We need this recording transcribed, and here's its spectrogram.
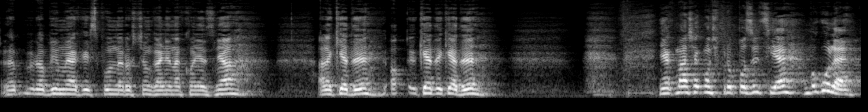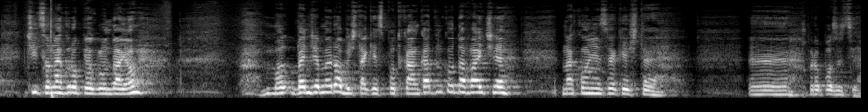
Ro- Robimy jakieś wspólne rozciąganie na koniec dnia. Ale kiedy? O, kiedy, kiedy? Jak masz jakąś propozycję, w ogóle ci, co na grupie oglądają, będziemy robić takie spotkanka, tylko dawajcie na koniec jakieś te yy, propozycje.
